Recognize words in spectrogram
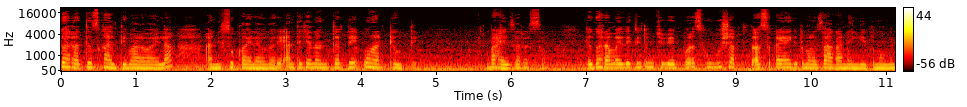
घरातच घालते वाळवायला आणि सुकायला वगैरे. आणि त्याच्यानंतर ते उन्हात ठेवते. बाहेर जरासं. तर घरामध्ये देखील तुमचे वेपर्स होऊ शकतात. असं काही नाही की तुम्हाला जागा नाही आहे तर मग मी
